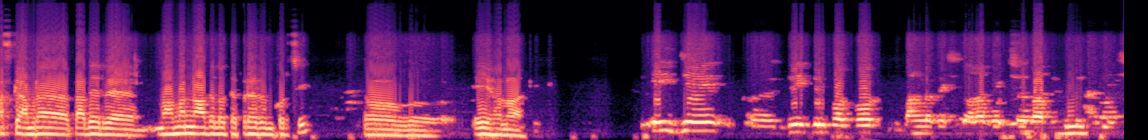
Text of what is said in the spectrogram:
আজকে আমরা তাদের মহামান্য আদালতে প্রেরণ করছি। তো এই হলো আর কি। এই যে দুই একদিন পর পর বাংলাদেশ ধরা পড়ছে বা বিভিন্ন জিনিস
